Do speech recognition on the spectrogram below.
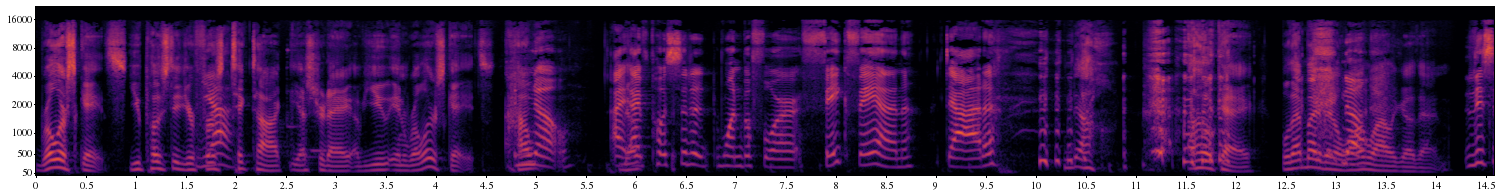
roller skates. You posted your first Yeah. TikTok yesterday of you in roller skates. How? no, I, No? I've posted a, one before. Fake fan, Dad. No. okay. Well, that might have been a No. long while ago then. This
